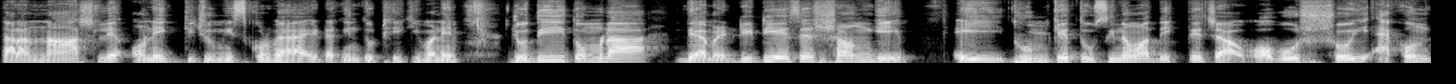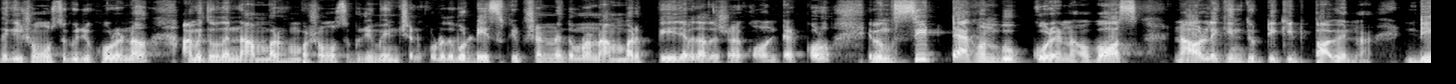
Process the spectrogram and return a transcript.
তারা না আসলে অনেক কিছু মিস করবে। হ্যাঁ এটা কিন্তু ঠিকই। মানে যদি তোমরা মানে ডিটিএস এর সঙ্গে এই ধূমকেতু সিনেমা দেখতে চাও, অবশ্যই এখন থেকেই সমস্ত কিছু করে নাও। আমি তোমাদের নাম্বার ফাম্বার সমস্ত কিছু মেনশন করে দেবো। ডেসক্রিপশনে তোমরা নাম্বার পেয়ে যাবে, তাদের সঙ্গে কন্ট্যাক্ট করো এবং সিটটা এখন বুক করে নাও বস না হলে কিন্তু টিকিট পাবে না। ডি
